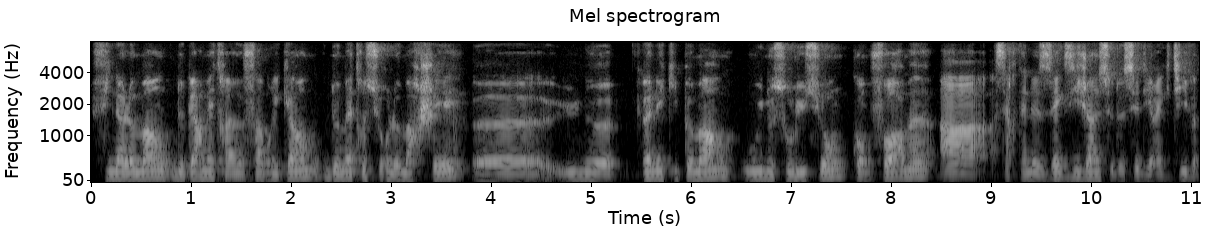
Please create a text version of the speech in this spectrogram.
finalement de permettre à un fabricant de mettre sur le marché une un équipement ou une solution conforme à certaines exigences de ces directives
